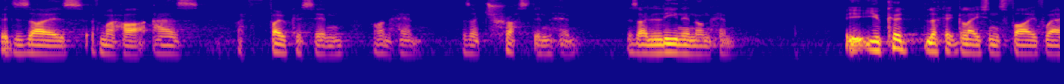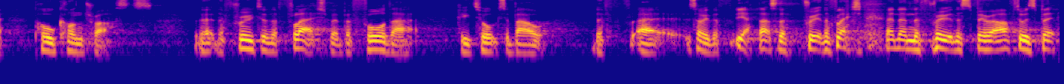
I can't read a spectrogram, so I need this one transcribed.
the desires of my heart as I focus in on Him, as I trust in Him, as I lean in on Him. You could look at Galatians 5, where Paul contrasts the, the fruit of the flesh, but before that, he talks about the, uh, sorry, the, yeah, that's the fruit of the flesh, and then the fruit of the spirit afterwards. But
